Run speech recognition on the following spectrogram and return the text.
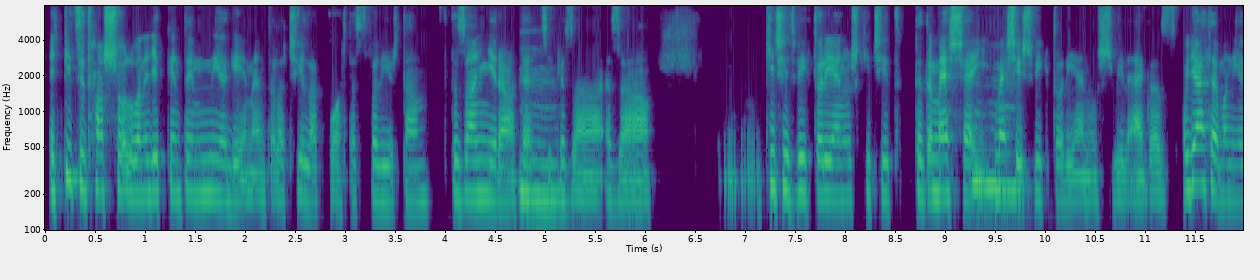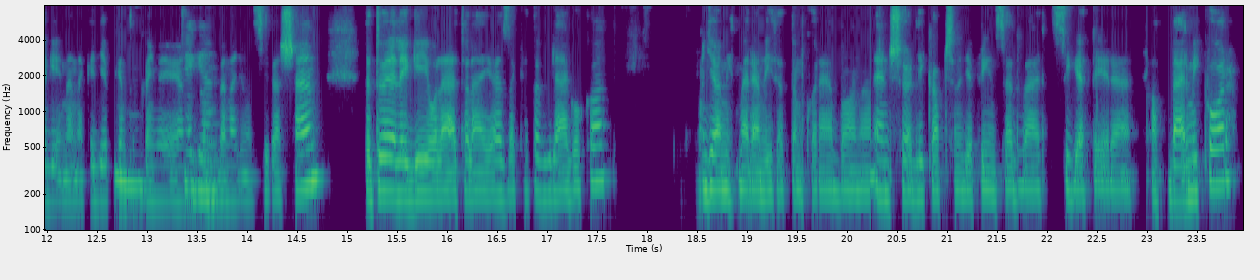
Egy picit hasonlóan egyébként én Neil gaiman a Csillagport, ezt felírtam. Tehát az annyira tetszik, mm. ez, a, ez a kicsit viktoriánus, kicsit, tehát a mesei, mm. mesés viktoriánus világ az, hogy általában Neil Gaimannek egyébként mm. a könyve olyan, nagyon szívesen, tehát ő eléggé jól eltalálja ezeket a világokat. Ugye, amit már említettem korábban, a Anne Shirley kapcsán, ugye Prince Edward szigetére, a bármikor,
